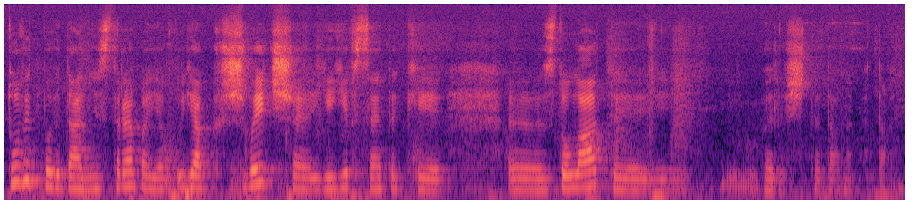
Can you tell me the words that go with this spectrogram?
ту відповідальність треба як, як швидше її все-таки здолати і вирішити дане питання.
